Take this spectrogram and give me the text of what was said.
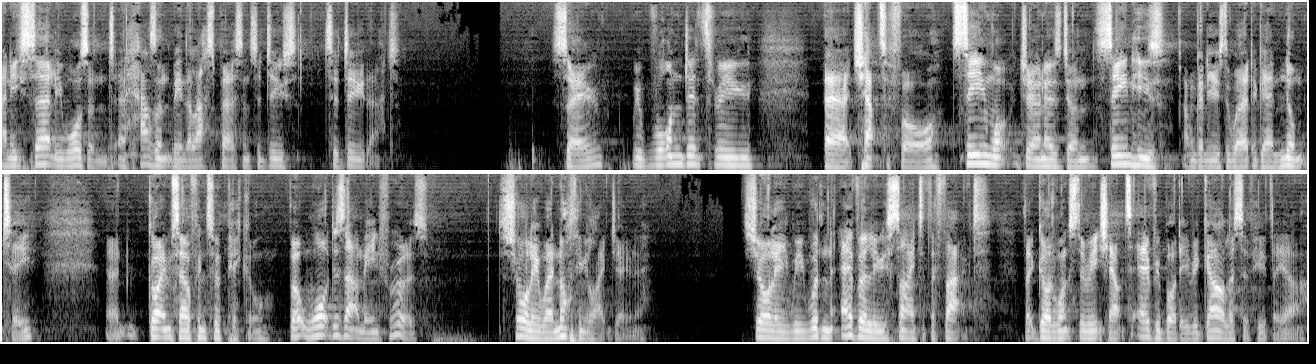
And he certainly wasn't and hasn't been the last person to do, to do that. So we've wandered through uh, chapter 4, seen what Jonah has done, seen he's, I'm going to use the word again, numpty, uh, got himself into a pickle. But what does that mean for us? Surely we're nothing like Jonah. Surely we wouldn't ever lose sight of the fact that God wants to reach out to everybody regardless of who they are,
